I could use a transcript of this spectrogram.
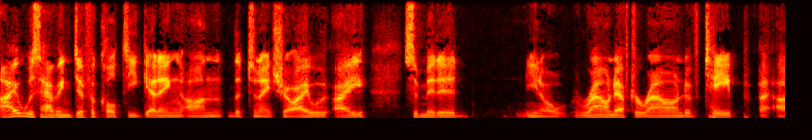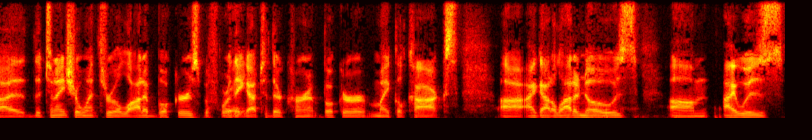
i was having difficulty getting on the tonight show. I w- i submitted you know round after round of tape. Uh, the tonight show went through a lot of bookers before they got to their current booker michael cox. Uh, i got a lot of no's. Um, i was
